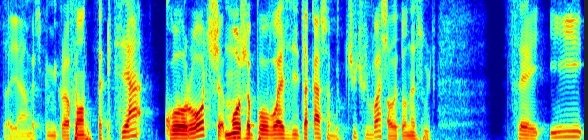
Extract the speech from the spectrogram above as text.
Стоямочка, мікрофон. Так ця коротше, може по вазі така, щоб чуть-чуть важче, але то не суть. Цей. І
